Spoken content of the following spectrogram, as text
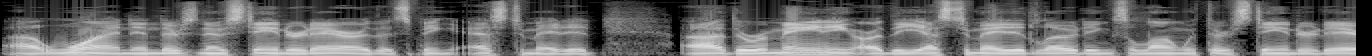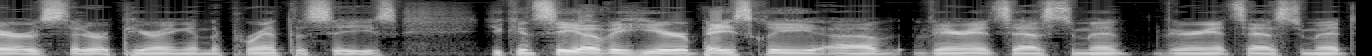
uh, one, and there's no standard error that's being estimated. Uh, the remaining are the estimated loadings along with their standard errors that are appearing in the parentheses. You can see over here basically uh, variance estimate, variance estimate,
